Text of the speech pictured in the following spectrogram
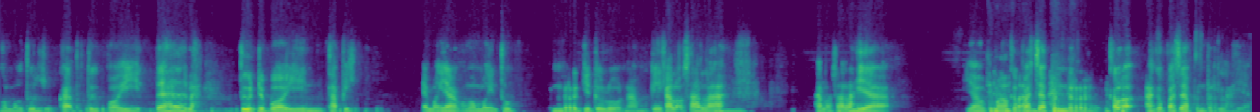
ngomong tuh suka to the point. Dah lah to the point. Tapi emang ya aku ngomongin tuh bener gitu loh nah mungkin kalau salah Hmm. kalau salah ya ya udah anggap aja bener kalau anggap aja bener lah ya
